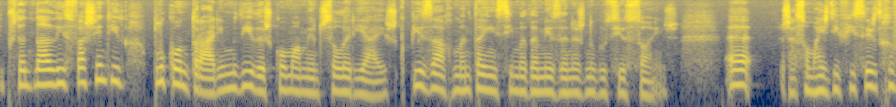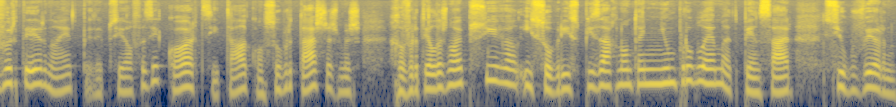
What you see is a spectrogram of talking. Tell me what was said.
E, portanto, nada disso faz sentido. Pelo contrário, medidas como aumentos salariais, que Pizarro mantém em cima da mesa nas negociações, uh, já são mais difíceis de reverter, não é? Depois é possível fazer cortes e tal, com sobretaxas, mas revertê-las não é possível. E sobre isso Pizarro não tem nenhum problema de pensar se o governo,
